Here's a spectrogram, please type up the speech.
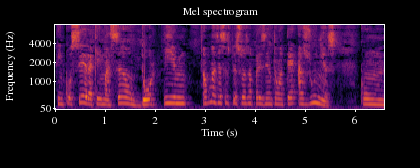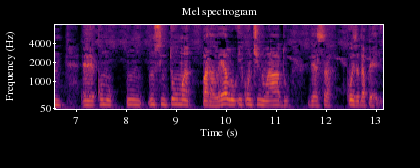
tem coceira, queimação, dor. E hum, algumas dessas pessoas apresentam até as unhas com, é, como um, um sintoma paralelo e continuado dessa coisa da pele.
